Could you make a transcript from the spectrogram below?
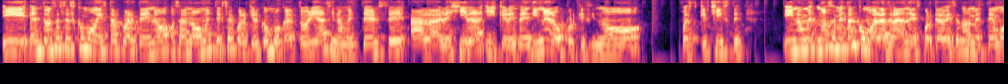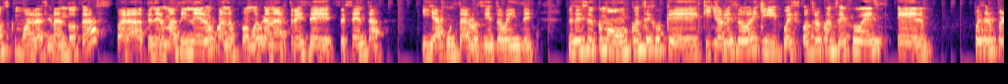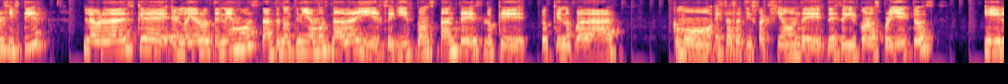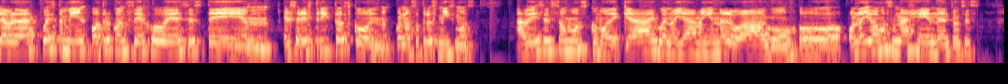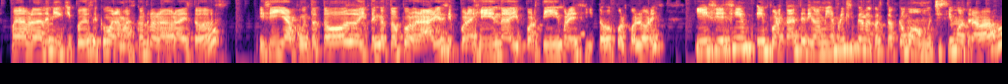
Y entonces es como esta parte, ¿no? O sea, no meterse a cualquier convocatoria, sino meterse a la elegida y que les den dinero, porque si no, pues qué chiste. Y no, no se metan como a las grandes, porque a veces nos metemos como a las grandotas para tener más dinero cuando podemos ganar 3 de 60 y ya juntar los 120. Entonces es como un consejo que, que yo les doy y pues otro consejo es el, pues el persistir la verdad es que el no ya lo tenemos, antes no teníamos nada y el seguir constante es lo que, lo que nos va a dar como esta satisfacción de, de seguir con los proyectos. Y la verdad, pues también otro consejo es este el ser estrictos con, con nosotros mismos. A veces somos como de que, ay, bueno, ya mañana lo hago, o, o no llevamos una agenda. Entonces, bueno, la verdad de mi equipo yo soy como la más controladora de todos y sí, apunto todo y tengo todo por horarios y por agenda y por timbres y todo por colores. Y sí es importante, digo, a mí al principio me costó como muchísimo trabajo,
